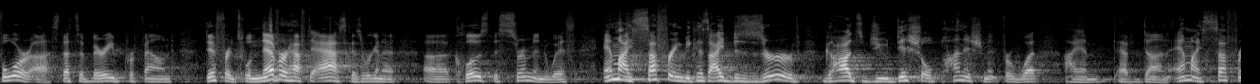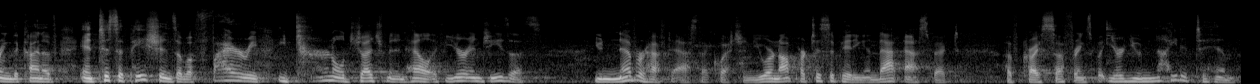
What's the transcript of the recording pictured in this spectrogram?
for us. That's a very profound difference. We'll never have to ask, as we're going to uh, close this sermon with, Am I suffering because I deserve God's judicial punishment for what I am, have done? Am I suffering the kind of anticipations of a fiery, eternal judgment in hell? If you're in Jesus, you never have to ask that question. You are not participating in that aspect of Christ's sufferings, but you're united to Him.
